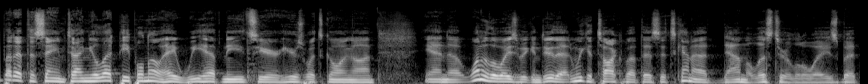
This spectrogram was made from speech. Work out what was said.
but at the same time, you let people know, hey, we have needs here, here's what's going on. And uh, one of the ways we can do that, and we could talk about this, it's kind of down the list here a little ways, but,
